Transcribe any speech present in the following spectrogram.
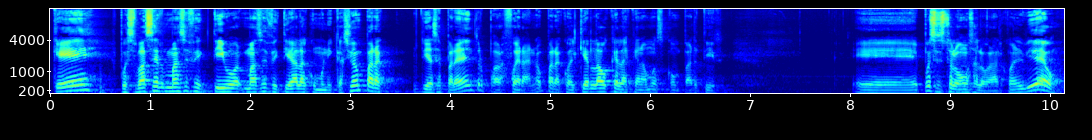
que pues va a ser más efectivo, más efectiva la comunicación para ya sea para adentro, para afuera, ¿no? Para cualquier lado que la queramos compartir. Eh, pues esto lo vamos a lograr con el video.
